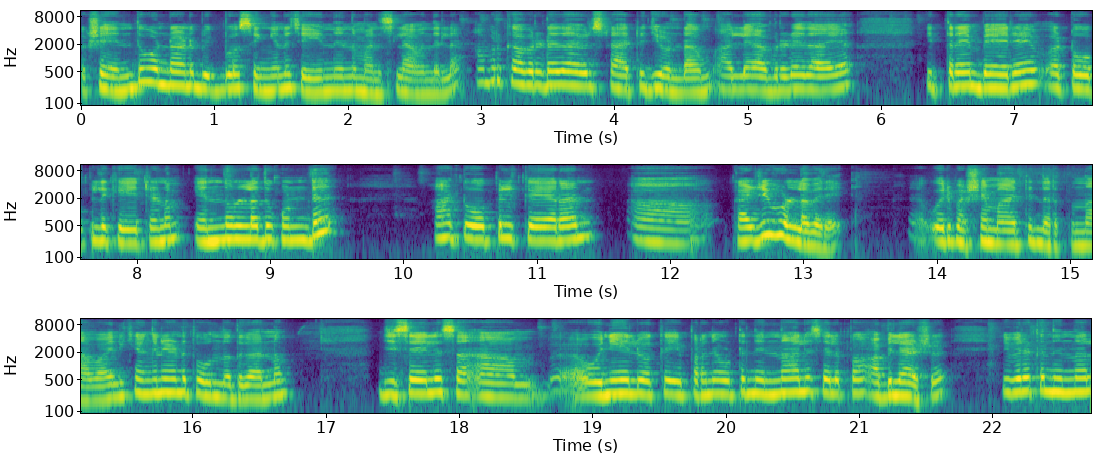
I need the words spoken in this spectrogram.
പക്ഷേ എന്തുകൊണ്ടാണ് ബിഗ് ബോസ് ഇങ്ങനെ ചെയ്യുന്നതെന്ന് മനസ്സിലാവുന്നില്ല. അവർക്ക് അവരുടേതായ ഒരു സ്ട്രാറ്റജി ഉണ്ടാകും. അല്ലെ അവരുടേതായ ഇത്രയും പേരെ ടോപ്പിൽ കയറ്റണം എന്നുള്ളത് കൊണ്ട് ആ ടോപ്പിൽ കയറാൻ കഴിവുള്ളവരെ ഒരു പക്ഷേ മാറ്റി നിർത്തുന്നതാവാം. എനിക്ക് അങ്ങനെയാണ് തോന്നുന്നത്. കാരണം ജിസയിൽ ഒനിയലും ഒക്കെ ഈ പറഞ്ഞ കൂട്ട് നിന്നാൽ ചിലപ്പോൾ അഭിലാഷ് ഇവരൊക്കെ നിന്നാൽ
